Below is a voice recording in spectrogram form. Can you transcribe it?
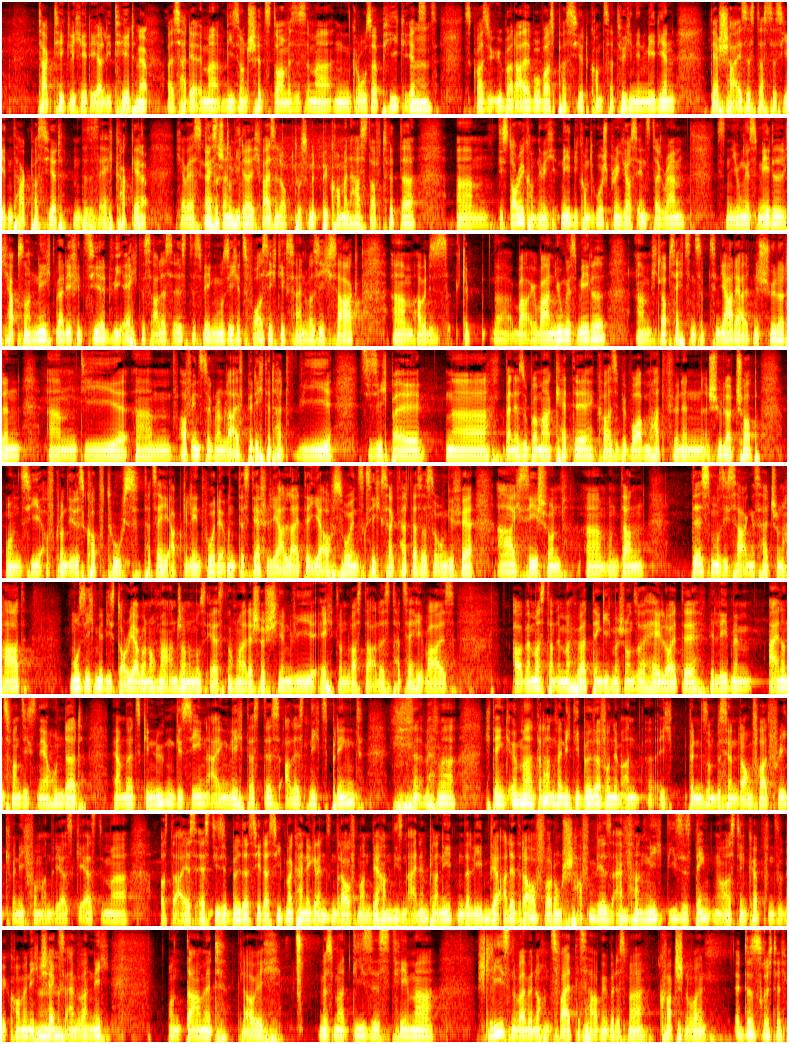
tagtägliche Realität. Ja. Weil es hat ja immer wie so ein Shitstorm, es ist immer ein großer Peak. Jetzt Mhm. ist quasi überall, wo was passiert, kommt es natürlich in den Medien. Der Scheiß ist, dass das jeden Tag passiert. Und das ist echt kacke. Ja. Ich habe erst Ja, gestern wieder, ich weiß nicht, ob du es mitbekommen hast auf Twitter, ähm, die Story kommt nämlich, nee, die kommt ursprünglich aus Instagram. Das ist ein junges Mädel. Ich habe es noch nicht verifiziert, wie echt das alles ist. Deswegen muss ich jetzt vorsichtig sein, was ich sag. Ähm, aber dieses gibt, äh, war, war ein junges Mädel, ähm, ich glaube 16, 17 Jahre alt, eine Schülerin, ähm, die ähm, auf Instagram Live berichtet hat, wie sie sich bei einer, bei einer Supermarktkette quasi beworben hat für einen Schülerjob und sie aufgrund ihres Kopftuchs tatsächlich abgelehnt wurde und dass der Filialleiter ihr auch so ins Gesicht gesagt hat, dass er so ungefähr, ah, ich sehe schon. Ähm, und dann, das muss ich sagen, ist halt schon hart. Muss ich mir die Story aber nochmal anschauen und muss erst nochmal recherchieren, wie echt und was da alles tatsächlich wahr ist. Aber wenn man es dann immer hört, denke ich mir schon so, hey Leute, wir leben im 21. Jahrhundert. Wir haben da jetzt genügend gesehen eigentlich, dass das alles nichts bringt. wenn man, ich denke immer dran, wenn ich die Bilder von dem, And ich bin so ein bisschen Raumfahrtfreak, wenn ich vom Andreas Gerst immer aus der ISS diese Bilder sehe, da sieht man keine Grenzen drauf, Mann. Wir haben diesen einen Planeten, da leben wir alle drauf. Warum schaffen wir es einfach nicht, dieses Denken aus den Köpfen zu bekommen? Ich check's mhm. einfach nicht. Und damit, glaube ich, müssen wir dieses Thema schließen, weil wir noch ein zweites haben, über das wir quatschen wollen. Das ist richtig.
